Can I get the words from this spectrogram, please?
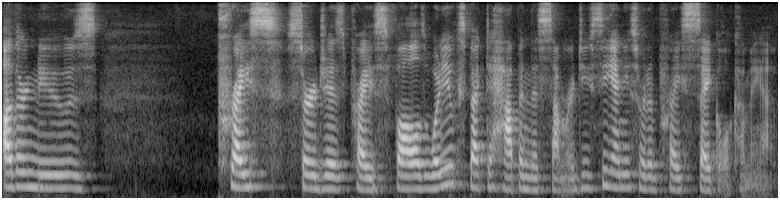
other news price surges, price falls. What do you expect to happen this summer? Do you see any sort of price cycle coming up?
